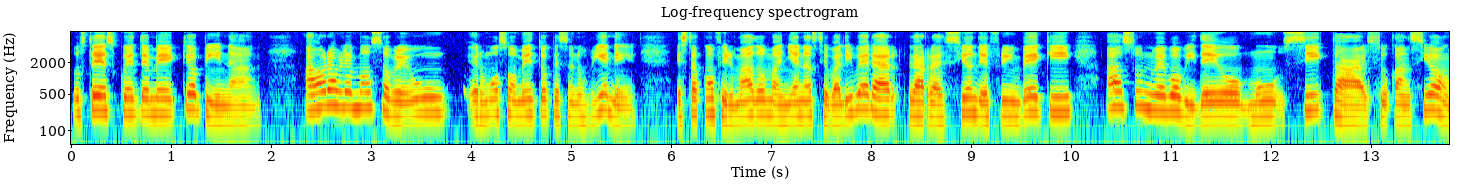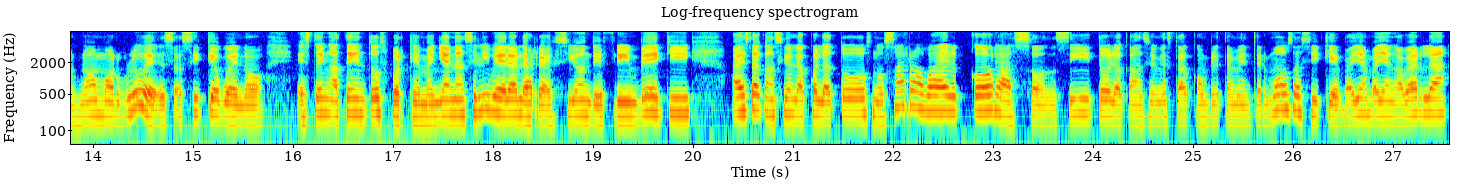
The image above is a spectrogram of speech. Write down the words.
ustedes cuéntenme qué opinan. Ahora hablemos sobre un hermoso momento que se nos viene Está confirmado, mañana se va a liberar la reacción de Free Becky a su nuevo video musical, su canción No More Blues. Así que bueno, estén atentos porque mañana se libera la reacción de Free Becky a esta canción la cual a todos nos ha robado el corazoncito. La canción está completamente hermosa, así que vayan, vayan a verla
